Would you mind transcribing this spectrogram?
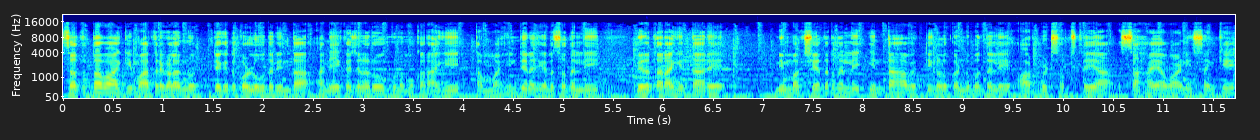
ಸತತವಾಗಿ ಮಾತ್ರೆಗಳನ್ನು ತೆಗೆದುಕೊಳ್ಳುವುದರಿಂದ ಅನೇಕ ಜನರು ಗುಣಮುಖರಾಗಿ ತಮ್ಮ ಹಿಂದಿನ ಕೆಲಸದಲ್ಲಿ ನಿರತರಾಗಿದ್ದಾರೆ. ನಿಮ್ಮ ಕ್ಷೇತ್ರದಲ್ಲಿ ಇಂತಹ ವ್ಯಕ್ತಿಗಳು ಕಂಡುಬಂದಲ್ಲಿ ಆರ್ಬಿಟ್ ಸಂಸ್ಥೆಯ ಸಹಾಯವಾಣಿ ಸಂಖ್ಯೆ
